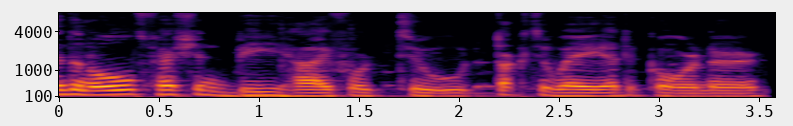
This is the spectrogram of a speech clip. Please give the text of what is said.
and an old fashioned beehive or two tucked away at the corner.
